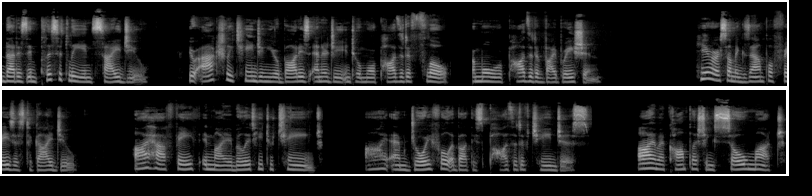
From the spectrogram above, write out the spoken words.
that is implicitly inside you. You're actually changing your body's energy into a more positive flow, a more positive vibration. Here are some example phrases to guide you. I have faith in my ability to change. I am joyful about these positive changes. I am accomplishing so much.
